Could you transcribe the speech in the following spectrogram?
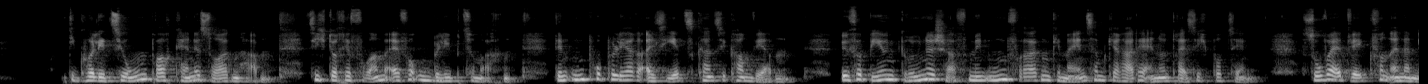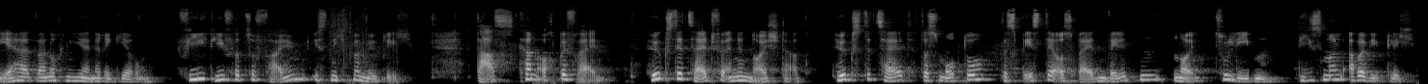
Die Koalition braucht keine Sorgen haben, sich durch Reformeifer unbeliebt zu machen, denn unpopulärer als jetzt kann sie kaum werden. ÖVP und Grüne schaffen in Umfragen gemeinsam gerade 31 Prozent. So weit weg von einer Mehrheit war noch nie eine Regierung. Viel tiefer zu fallen ist nicht mehr möglich. Das kann auch befreien. Höchste Zeit für einen Neustart. Höchste Zeit, das Motto, das Beste aus beiden Welten neu zu leben. Diesmal aber wirklich.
